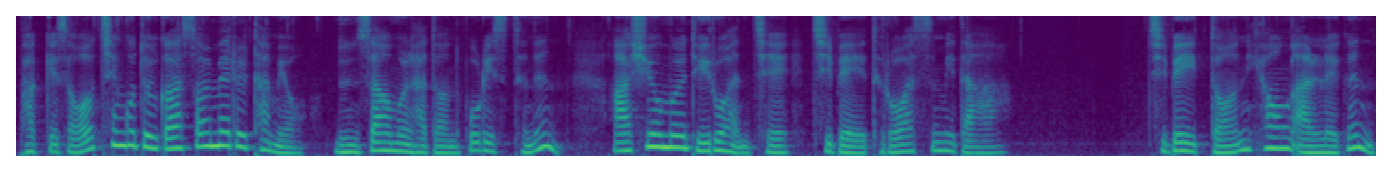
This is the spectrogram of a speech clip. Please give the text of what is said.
밖에서 친구들과 썰매를 타며 눈싸움을 하던 포리스트는 아쉬움을 뒤로 한 채 집에 들어왔습니다. 집에 있던 형 알렉은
